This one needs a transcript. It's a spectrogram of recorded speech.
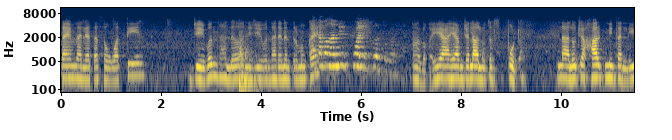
टाईम झाले आता सव्वा तीन. जेवण झालं आणि जेवण झाल्यानंतर मग काय? हा बघा हे आहे आमच्या लालूचं पोट. लालूच्या हार्टनी चालली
